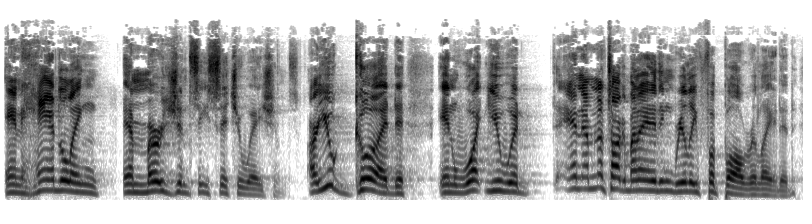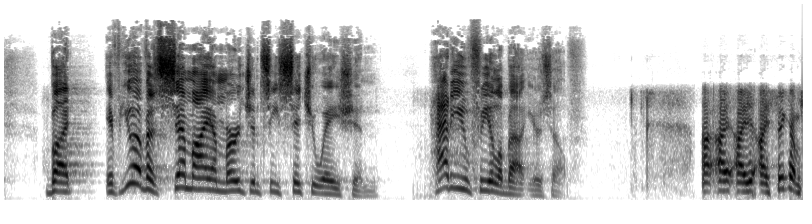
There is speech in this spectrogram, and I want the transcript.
in handling emergency situations? Are you good in what you would, and I'm not talking about anything really football related, but if you have a semi emergency situation, how do you feel about yourself? I, I, I think I'm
